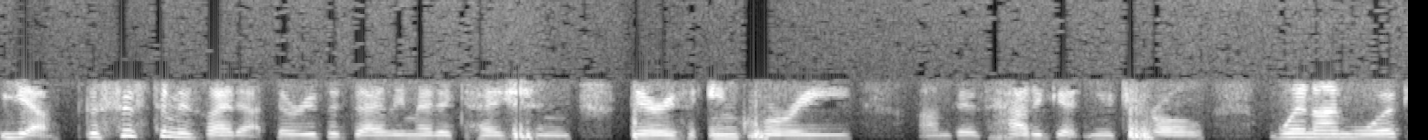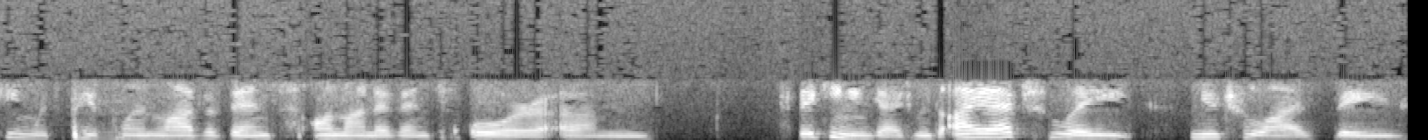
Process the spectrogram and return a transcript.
Yeah, the system is laid out. There is a daily meditation. There is inquiry. Um, there's how to get neutral. When I'm working with people in live events, online events, or um, speaking engagements, I actually neutralize these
